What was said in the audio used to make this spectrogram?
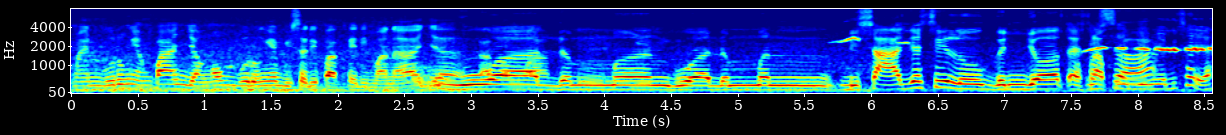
main burung yang panjang om burungnya bisa dipakai di mana aja Gua demen, gua demen. Bisa aja sih lu genjot extra Bisa. bisa ya.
